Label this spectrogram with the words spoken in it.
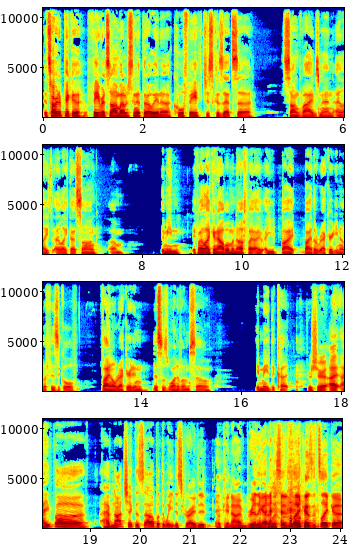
it's hard to pick a favorite song. But I'm just gonna throw in a Cool Faith just because that's uh, song vibes, man. I like I like that song. Um, I mean, if I like an album enough, I, I, I buy buy the record, you know, the physical vinyl record, and this was one of them. So it made the cut. for sure. I I've uh I have not checked this out, but the way you described it, okay, now I'm really got to listen. Like, because it's like uh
